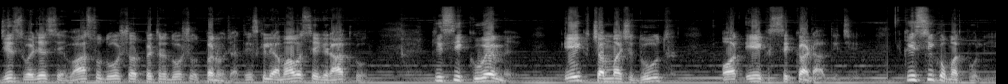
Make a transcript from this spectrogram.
जिस वजह से वास्तु दोष और पितृ दोष उत्पन्न हो जाते हैं। इसके लिए अमावस्या की रात को किसी कुएँ में एक चम्मच दूध और एक सिक्का डाल दीजिए। किसी को मत बोलिए,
